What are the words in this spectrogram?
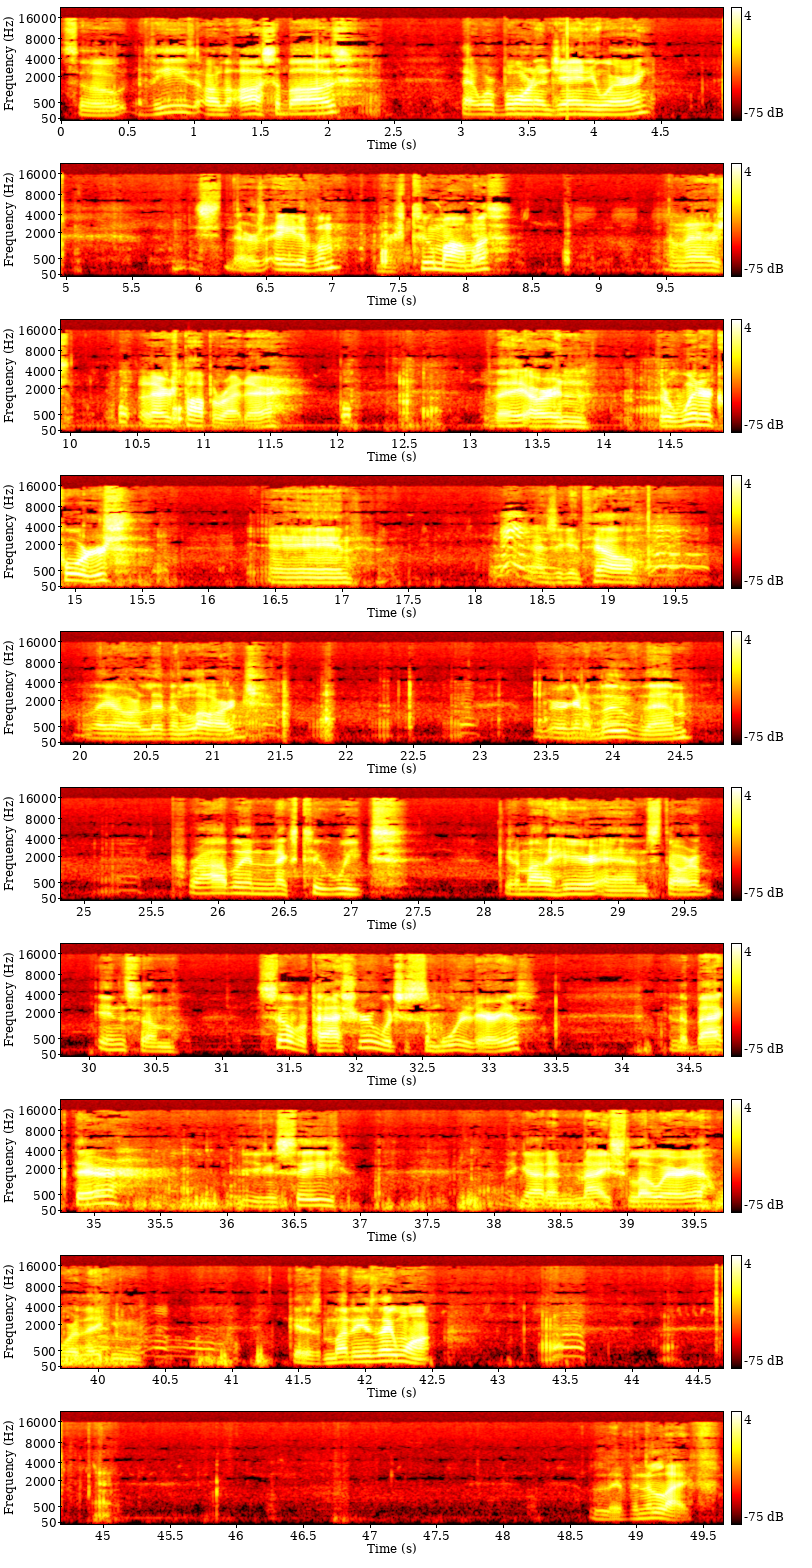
So these are the Ossabaws that were born in January. There's eight of them. There's two mamas. And there's there's Papa right there. They are in their winter quarters. And as you can tell, they are living large. We're going to move them probably in the next two weeks. Get them out of here and start them in some silvopasture, which is some wooded areas. In the back there, you can see they got a nice low area where they can get as muddy as they want. Living the life.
